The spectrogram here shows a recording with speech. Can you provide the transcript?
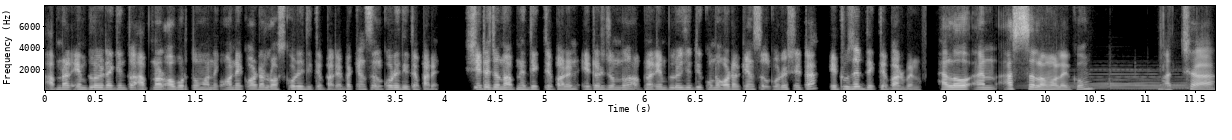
আপনার এমপ্লয়িরা কিন্তু আপনার অবর্তমানে অনেক অর্ডার লস করে দিতে পারে বা ক্যান্সেল করে দিতে পারে। সেটা জন্য আপনি দেখতে পারেন। এটার জন্য আপনার এমপ্লয়ি যদি কোনো অর্ডার ক্যান্সেল করে সেটা এ টু Z দেখতে পারবেন। হ্যালো অ্যান্ড আসসালামু আলাইকুম। আচ্ছা,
